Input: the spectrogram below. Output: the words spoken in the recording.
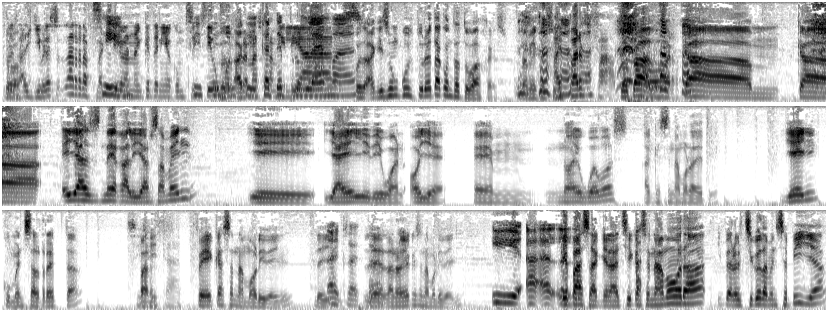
Pues el llibre és la reflexiva, Sí. sí. un noi que tenia conflictiu, Sí, sí, molts sí, problemes que familiars... problemes. Pues aquí és un cultureta con tatuajes, una mica així. Ai, per favor. Total, que, que ella es nega a liar-se amb ell i, i a ell li diuen oye, em, no hay huevos a que s'enamora de ti. I ell comença el repte Sí, per veritat. fer que s'enamori d'ell. d'ell. Exacte. La, la noia que s'enamori d'ell. I, uh, Què passa? Que la chica s'enamora, però el chico també se pilla,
